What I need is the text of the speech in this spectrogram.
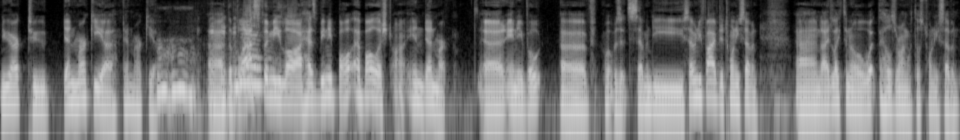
New York to Denmarkia. Denmarkia. Uh, the blasphemy law has been abol- abolished in Denmark uh, in a vote of what was it 70 75 to 27 and i'd like to know what the hell's wrong with those 27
